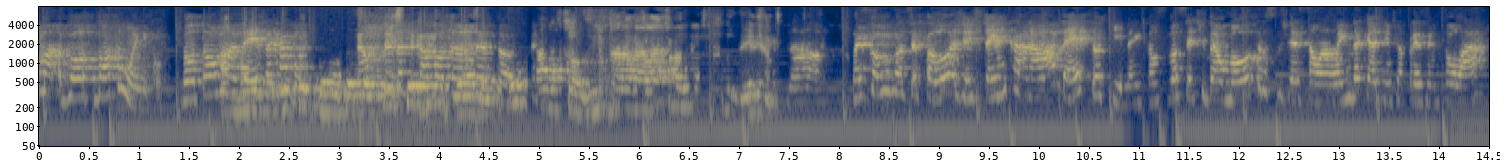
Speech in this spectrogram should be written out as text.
uma, voto, voto único. Votou uma Ah, vez, acabou. Não precisa ficar votando sempre. O cara sozinho, o cara vai lá e faz o resultado dele. Não. Mas como você falou, a gente tem um canal aberto aqui, né? Então, se você tiver uma outra sugestão além da que a gente apresentou lá,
